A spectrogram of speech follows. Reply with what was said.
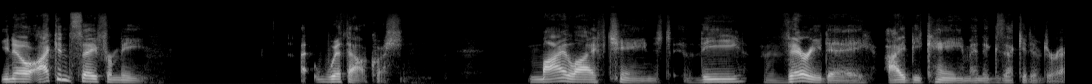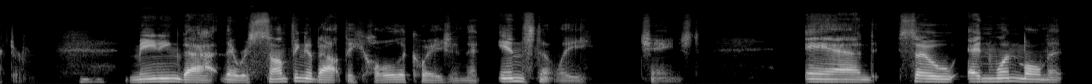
you know, I can say for me, without question, my life changed the very day I became an executive director, mm-hmm. meaning that there was something about the whole equation that instantly changed. And so, in one moment,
